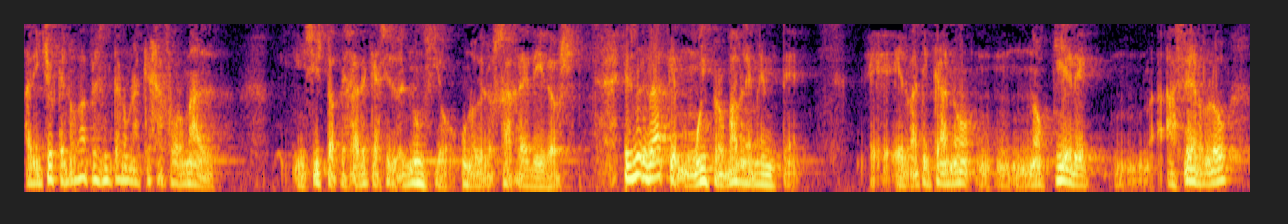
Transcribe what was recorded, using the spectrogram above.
ha dicho que no va a presentar una queja formal. Insisto, a pesar de que ha sido el nuncio uno de los agredidos. Es verdad que muy probablemente el Vaticano no quiere hacerlo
